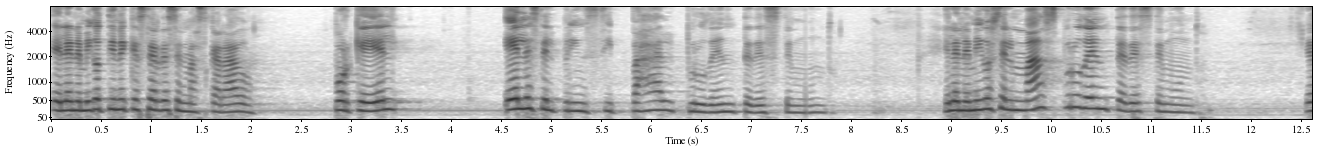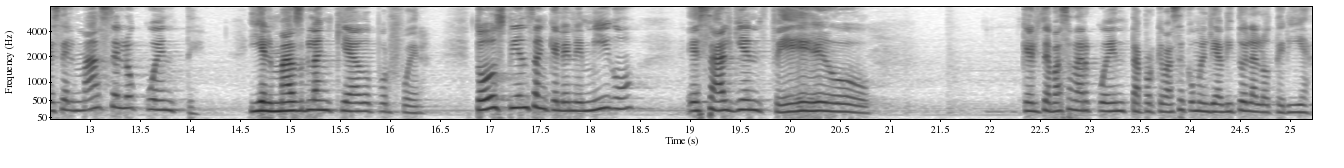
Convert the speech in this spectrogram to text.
El enemigo tiene que ser desenmascarado, porque él él es el principal prudente de este mundo. El enemigo es el más prudente de este mundo. Es el más elocuente y el más blanqueado por fuera. Todos piensan que el enemigo es alguien feo, que te vas a dar cuenta porque va a ser como el diablito de la lotería.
